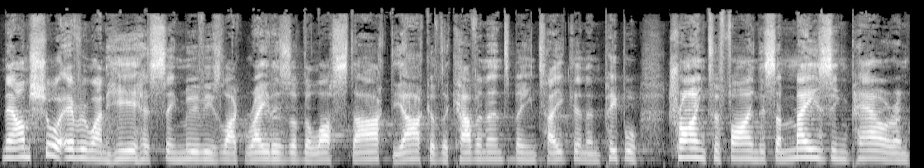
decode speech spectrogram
Now, I'm sure everyone here has seen movies like Raiders of the Lost Ark, the Ark of the Covenant being taken, and people trying to find this amazing power and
